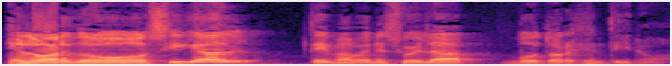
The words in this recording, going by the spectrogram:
Eduardo Sigal, tema Venezuela, voto argentino.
